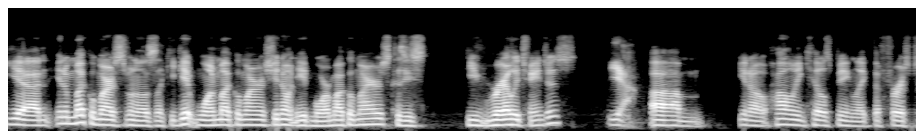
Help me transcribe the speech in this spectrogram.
Yeah, and you know Michael Myers is one of those like you get one Michael Myers, you don't need more Michael Myers because he's he rarely changes. Yeah. Um, you know Halloween Kills being like the first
